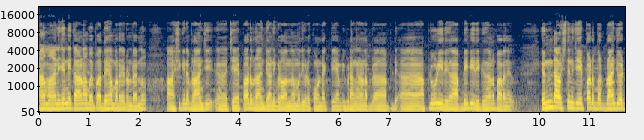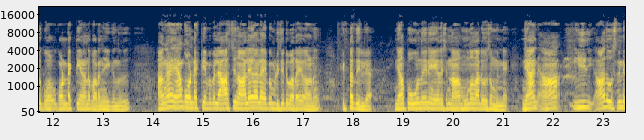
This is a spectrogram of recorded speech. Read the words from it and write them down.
ആ മാനേജറിനെ കാണാൻ പോയപ്പോൾ അദ്ദേഹം പറഞ്ഞിട്ടുണ്ടായിരുന്നു ആഷിക്കിന്റെ ബ്രാഞ്ച് ചേപ്പാട് ബ്രാഞ്ചാണ് ഇവിടെ വന്നാൽ മതി. ഇവിടെ കോൺടാക്ട് ചെയ്യാം. ഇവിടെ അങ്ങനെയാണ് അപ്ലോഡ് ചെയ്തേക്കുന്നത് അപ്ഡേറ്റ് ചെയ്തേക്കുന്നതാണ് പറഞ്ഞത്. എന്താവശ്യത്തിന് ചേപ്പാട് ബ്രാഞ്ചുമായിട്ട് കോൺടാക്ട് ചെയ്യാനാണ് പറഞ്ഞിരിക്കുന്നത്. അങ്ങനെ ഞാൻ കോൺടാക്ട് ചെയ്യുമ്പോൾ ഇപ്പോൾ ലാസ്റ്റ് നാലേകാലമായപ്പം വിളിച്ചിട്ട് പറയുവാണ് കിട്ടത്തില്ല. ഞാൻ പോകുന്നതിന് ഏകദേശം നാ മൂന്നോ നാലോ ദിവസം മുന്നേ. ഞാൻ ആ ഈ ആ ദിവസത്തിന്റെ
